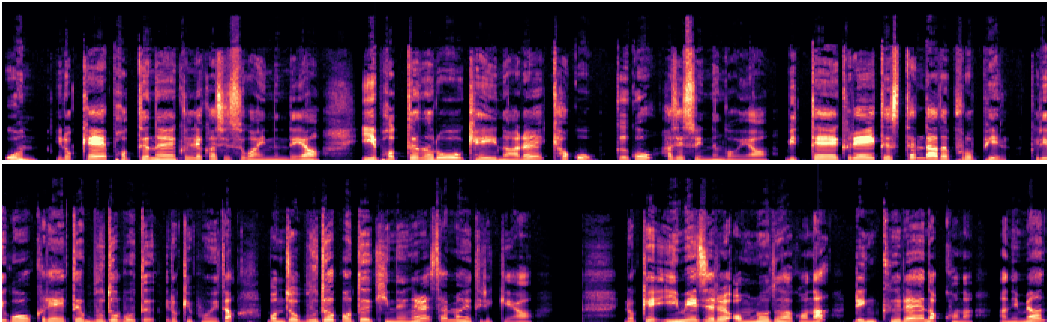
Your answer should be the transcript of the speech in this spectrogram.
온 이렇게 버튼을 클릭하실 수가 있는데요. 이 버튼으로 개인화를 켜고 끄고 하실 수 있는 거예요. 밑에 크리에이트 스탠다드 프로필 그리고 크리에이트 무드보드 이렇게 보이죠? 먼저 무드보드 기능을 설명해 드릴게요. 이렇게 이미지를 업로드하거나 링크를 넣거나 아니면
